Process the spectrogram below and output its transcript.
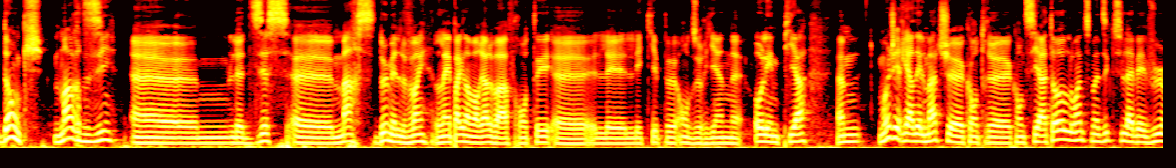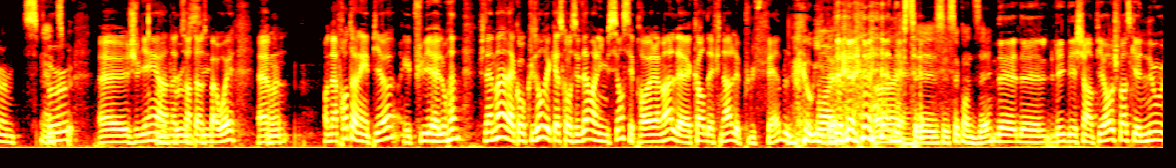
Donc, mardi, euh, le 10 euh, mars 2020, l'Impact de Montréal va affronter euh, l'équipe hondurienne Olympia. Euh, moi, j'ai regardé le match euh, contre, contre Seattle. Loin, tu m'as dit que tu l'avais vu un petit Un peu. petit peu. Euh, Julien, Un en as-tu entendu? Ouais. Euh, Ouais. On affronte Olympia et puis euh, Loan, finalement, la conclusion de qu'est-ce qu'on s'est dit avant l'émission, c'est probablement le quart de finale le plus faible oui. Ouais. de, Ouais. C'est c'est ça qu'on disait. de, de Ligue des Champions. Je pense que nous,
